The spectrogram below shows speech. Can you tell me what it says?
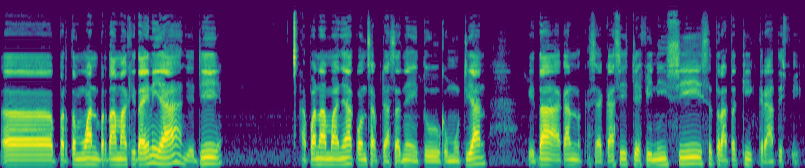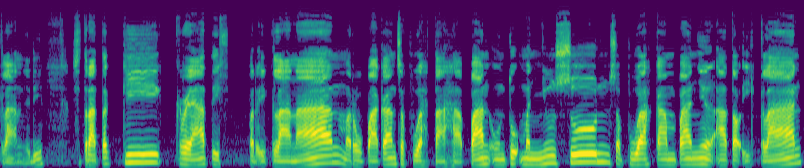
eh, pertemuan pertama kita ini ya. Jadi apa namanya konsep dasarnya itu. Kemudian kita akan saya kasih definisi strategi kreatif iklan. Jadi, strategi kreatif periklanan merupakan sebuah tahapan untuk menyusun sebuah kampanye atau iklan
